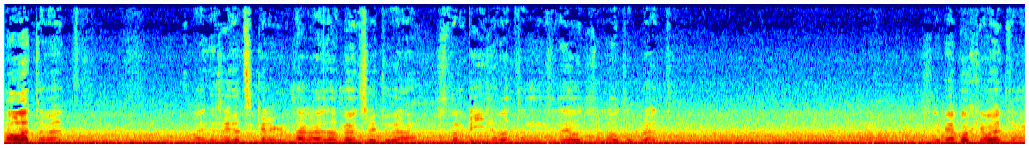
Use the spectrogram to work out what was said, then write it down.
no oletame, et ma ei tea, sõidad siin kellelgi taga ja tahad möödasõitu teha, seda on piisavalt, on seda jõudu sellel autol praegu. siis ei pea põhja vajutamagi.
